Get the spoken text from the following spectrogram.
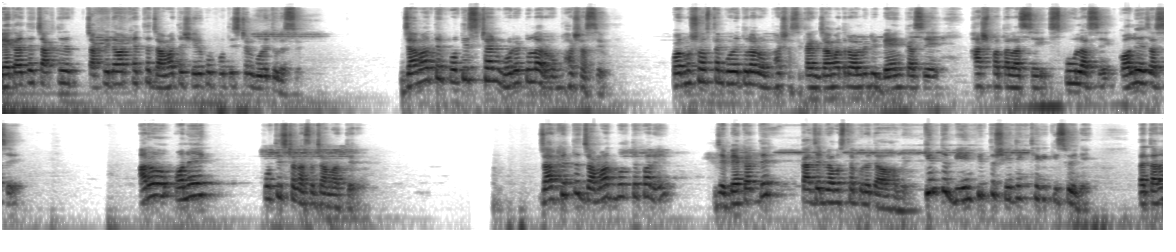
বেকারদের চাকরি চাকরি দেওয়ার ক্ষেত্রে জামাতে সেরকম প্রতিষ্ঠান গড়ে তুলেছে। জামাতের প্রতিষ্ঠান গড়ে তোলার অভ্যাস আছে। কর্মসংস্থান গড়ে তোলার অভ্যাস আছে। কারণ জামাতের অলরেডি ব্যাংক আছে, হাসপাতাল আছে স্কুল আছে কলেজ আছে। আরও অনেক প্রতিষ্ঠান আছে জামাতের যার ক্ষেত্রে জামাত বলতে পারে যে বেকারদের কাজের ব্যবস্থা করে দেওয়া হবে। কিন্তু বিএনপির তো সেদিক থেকে কিছুই নেই। তাই তারা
